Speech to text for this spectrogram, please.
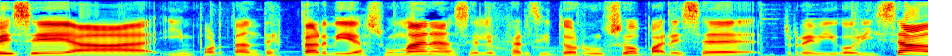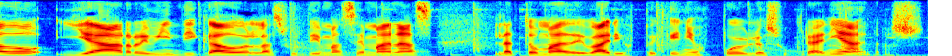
Pese a importantes pérdidas humanas, el ejército ruso parece revigorizado y ha reivindicado en las últimas semanas la toma de varios pequeños pueblos ucranianos.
